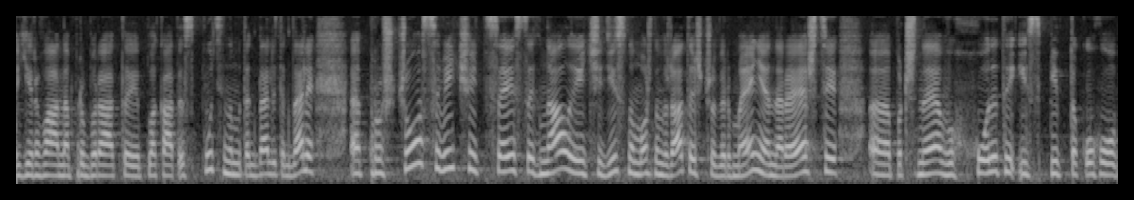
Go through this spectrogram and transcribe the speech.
Єрвана прибирати плакати з Путіним і так далі. Так далі. Про що свідчить цей сигнал? І чи дійсно можна вважати, що Вірменія нарешті почне виходити із під такого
